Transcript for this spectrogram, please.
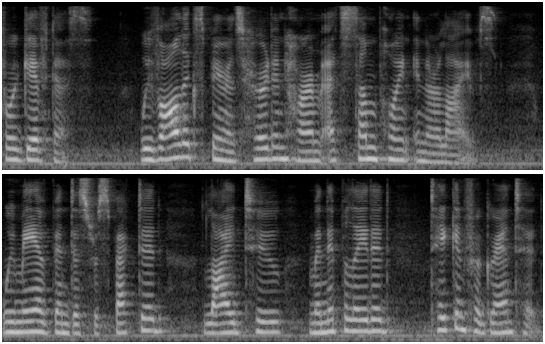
Forgiveness. We've all experienced hurt and harm at some point in our lives. We may have been disrespected, lied to, manipulated, taken for granted.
